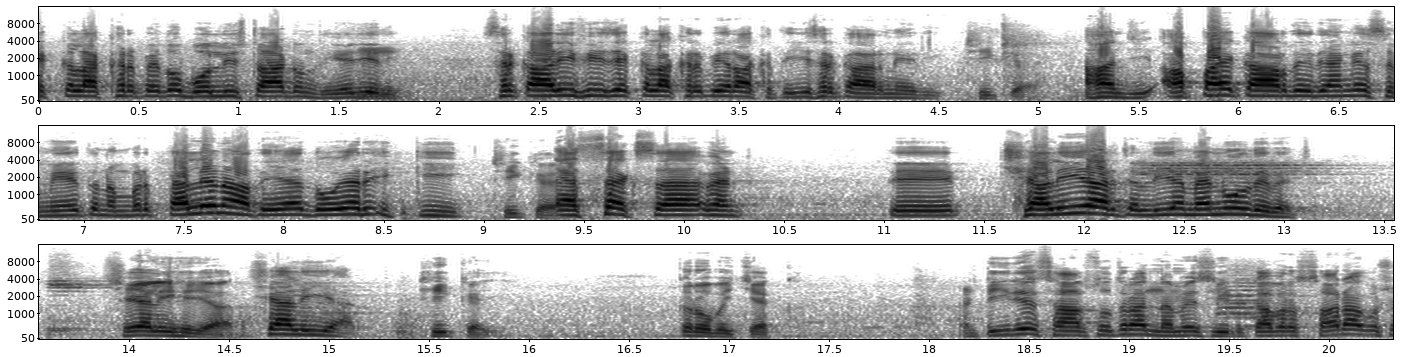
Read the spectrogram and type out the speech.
1 ਲੱਖ ਰੁਪਏ ਤੋਂ ਬੋਲੀ ਸਟਾਰਟ ਹੁੰਦੀ ਹੈ ਜੀ ਇਹਦੀ। ਸਰਕਾਰੀ ਫੀਸ 1 ਲੱਖ ਰੁਪਏ ਰੱਖਤੀ ਜੀ ਸਰਕਾਰ ਨੇ ਇਹਦੀ। ਠੀਕ ਹੈ। ਹਾਂਜੀ ਆਪਾਂ ਇਹ ਕਾਰ ਦੇ ਦਿਆਂਗੇ ਸਮੇਤ ਨੰਬਰ। ਪਹਿਲੇ ਨਾਂ ਤੇ ਹੈ 2021 ਠੀਕ ਹੈ। SX ਹੈ ਤੇ 46000 ਚੱਲੀ ਹੈ ਮੈਨੂਅਲ ਦੇ ਵਿੱਚ। 46000 46000 ਠੀਕ ਹੈ ਜੀ। ਕਰੋ ਬਈ ਚੈੱਕ ਇੰਟੀਰੀਅਰ ਸਾਫ਼ ਸੁਥਰਾ ਨਵੇਂ ਸੀਟ ਕਵਰ ਸਾਰਾ ਕੁਝ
